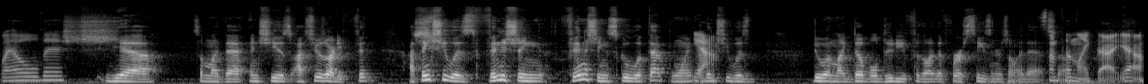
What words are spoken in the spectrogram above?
2012ish. yeah something like that, and she is uh, she was already fin- I think she was finishing finishing school at that point. Yeah. I think she was doing like double duty for like the first season or something like that. so. Something like that. Yeah.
